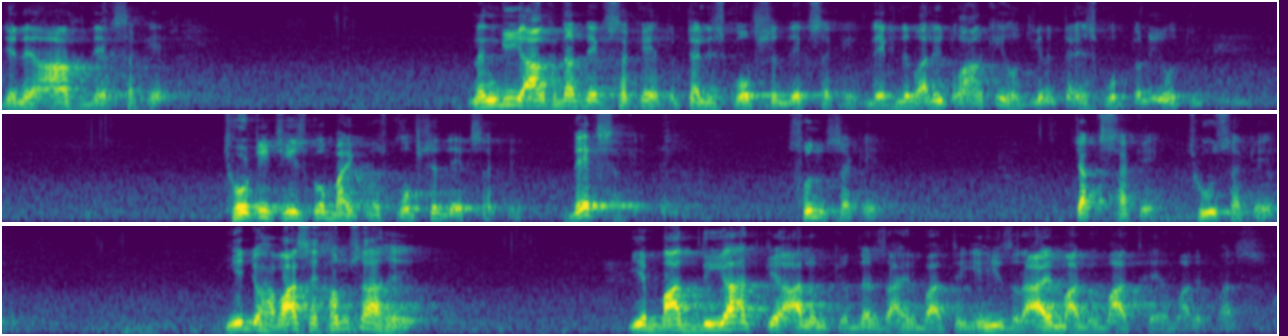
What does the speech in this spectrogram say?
جنہیں آنکھ دیکھ سکے، ننگی آنکھ نہ دیکھ سکے تو ٹیلیسکوپ سے دیکھ سکے۔ دیکھنے والی تو آنکھ ہی ہوتی ہے نا، ٹیلیسکوپ تو نہیں ہوتی۔ چھوٹی چیز کو مائکروسکوپ سے دیکھ سکے دیکھ سکے، سن سکے چک سکے، چھو سکے۔ یہ جو ہوا سے خمسہ ہے، یہ مادیات کے عالم کے اندر ظاہر بات ہے، یہی ذرائع معلومات ہے ہمارے پاس۔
